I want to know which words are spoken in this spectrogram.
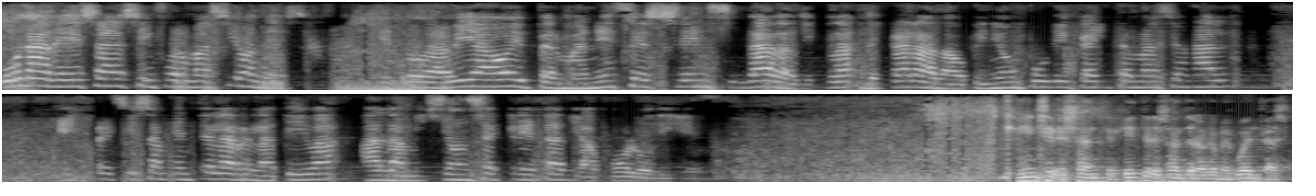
Una de esas informaciones que todavía hoy permanece censurada de, cara a la opinión pública internacional es precisamente la relativa a la misión secreta de Apolo 10. Qué interesante, qué interesante lo que me cuentas.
